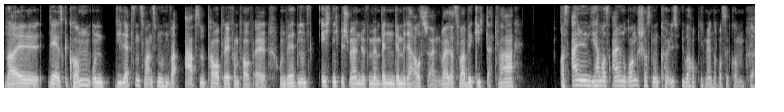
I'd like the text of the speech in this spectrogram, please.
weil der ist gekommen und die letzten 20 Minuten war absolut Powerplay vom VfL und wir hätten uns echt nicht beschweren dürfen, wenn, wenn, wenn wir da rausscheiden, weil das war wirklich, das war aus allen, die haben aus allen Rohren geschossen und Köln ist überhaupt nicht mehr rausgekommen. Ja.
